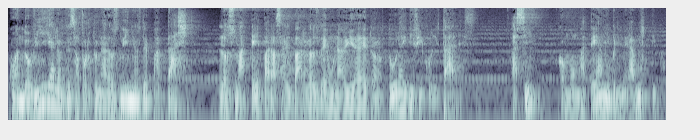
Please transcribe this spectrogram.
Cuando vi a los desafortunados niños de Pagdash, los maté para salvarlos de una vida de tortura y dificultades, así como maté a mi primera víctima.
